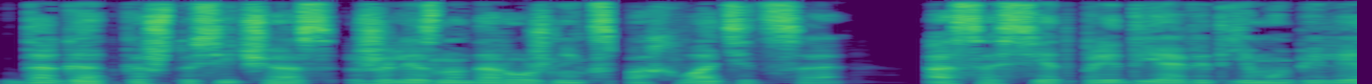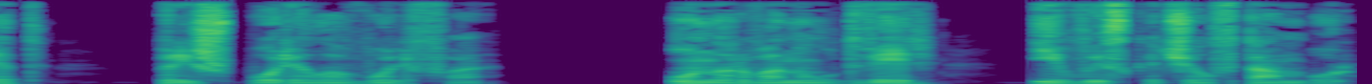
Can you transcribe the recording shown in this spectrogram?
Догадка, что сейчас железнодорожник спохватится, а сосед предъявит ему билет, пришпорила Вольфа. Он рванул дверь и выскочил в тамбур.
